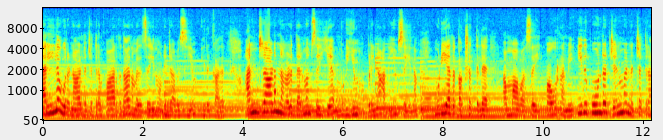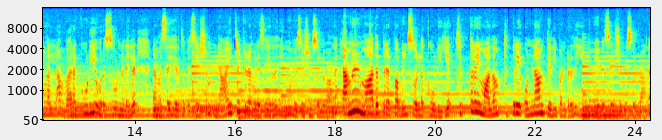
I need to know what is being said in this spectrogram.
நல்ல ஒரு நாள் நட்சத்திரம் பார்த்து தான் நம்ம அதை செய்யணும் அப்படின்ற அவசியம் இருக்காது. அன்றாடம் நம்மளால தர்மம் செய்ய முடியும் அப்படின்னா அதையும் செய்யலாம். முடியாத பட்சத்துல அமாவாசை பௌர்ணமி இது போன்ற ஜென்ம நட்சத்திரங்கள்லாம் வரக்கூடிய ஒரு சூழ்நிலையில நம்ம செய்யறது விசேஷம். ஞாயிற்றுக்கிழமையில செய்யறது இன்னும் விசேஷம் சொல்லுவாங்க. தமிழ் மாத பிறப்பு அப்படின்னு சொல்லக்கூடிய சித்திரை மாதம் சித்திரை ஒன்னாம் தேதி பண்றது இன்னுமே விசேஷம்னு சொல்றாங்க.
